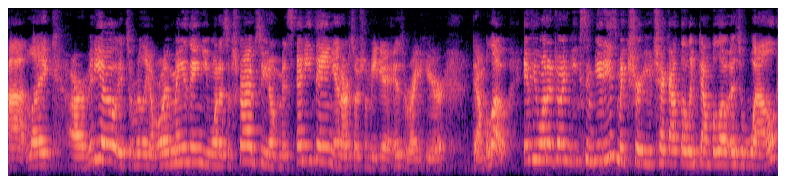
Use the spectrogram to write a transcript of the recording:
Uh, like our video, it's really amazing. You want to subscribe so you don't miss anything, and our social media is right here down below. If you want to join Geeks and Beauties, make sure you check out the link down below as well.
